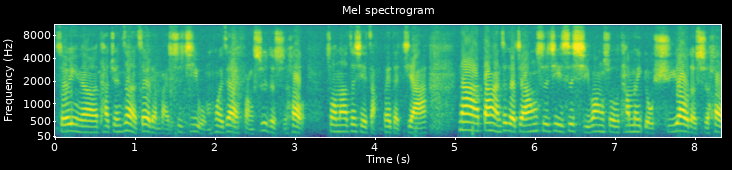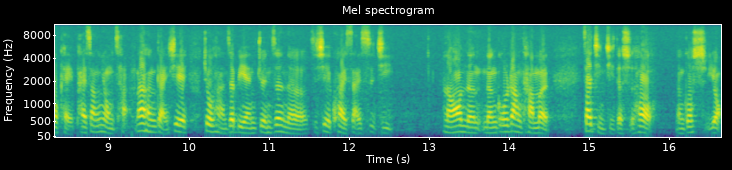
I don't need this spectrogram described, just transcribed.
所以呢，他捐赠了这两百试剂，我们会在访视的时候送到这些长辈的家。那当然，这个家用试剂是希望说他们有需要的时候可以派上用场。那很感谢救团这边捐赠的这些快筛试剂，然后能能够让他们在紧急的时候能够使用。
